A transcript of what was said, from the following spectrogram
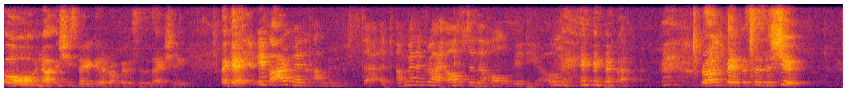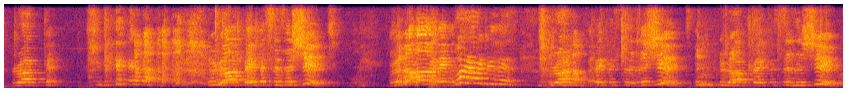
oh no, she's very good at rock, paper, scissors actually. Okay. If I win, I'm gonna be sad. I'm gonna cry after the whole video. rock, paper, scissors, shoot. Rock, paper. rock, paper, scissors, shoot. Rock, paper, Why do I do this? Rock, paper, scissors, shoot. Rock, paper, scissors, shoot.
